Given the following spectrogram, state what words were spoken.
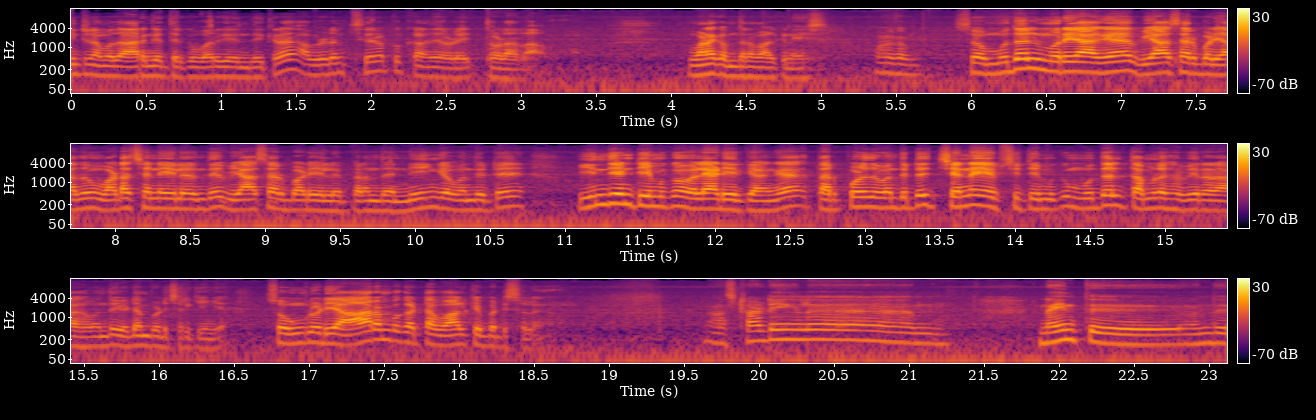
இன்று நமது அரங்கத்திற்கு வருகை இருந்திருக்கிறார் அவரிடம் சிறப்பு கலந்துரை தொடரலாம். வணக்கம் தனபால் கணேஷ். வணக்கம். ஸோ முதல் முறையாக வியாசார்பாடி அதுவும் வட சென்னையிலேருந்து வியாசார்பாடியில் பிறந்த நீங்கள் வந்துட்டு இந்தியன் டீமுக்கும் விளையாடி இருக்காங்க. தற்பொழுது வந்துட்டு சென்னை எஃப்சி டீமுக்கு முதல் தமிழக வீரராக வந்து இடம் பிடிச்சிருக்கீங்க. ஸோ உங்களுடைய ஆரம்ப கட்ட வாழ்க்கை பற்றி சொல்லுங்கள் நான் ஸ்டார்டிங்கில் நைன்த்து வந்து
